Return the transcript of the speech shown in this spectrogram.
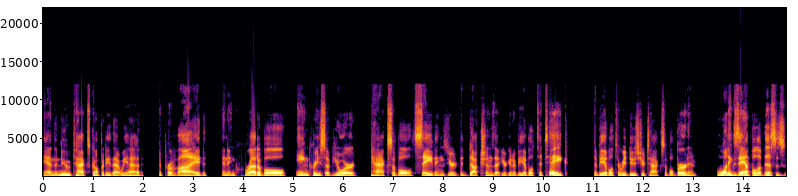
and the new tax company that we had to provide an incredible increase of your taxable savings, your deductions that you're going to be able to take to be able to reduce your taxable burden. One example of this is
